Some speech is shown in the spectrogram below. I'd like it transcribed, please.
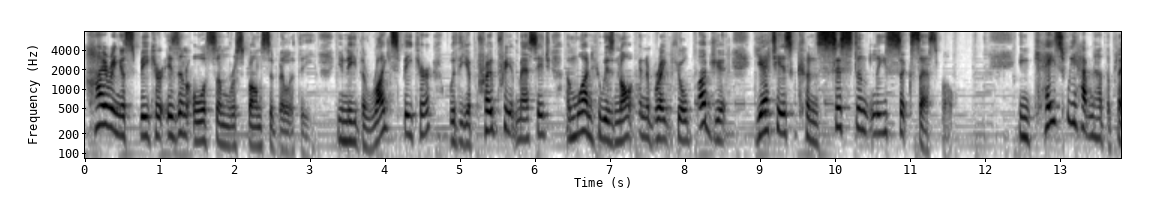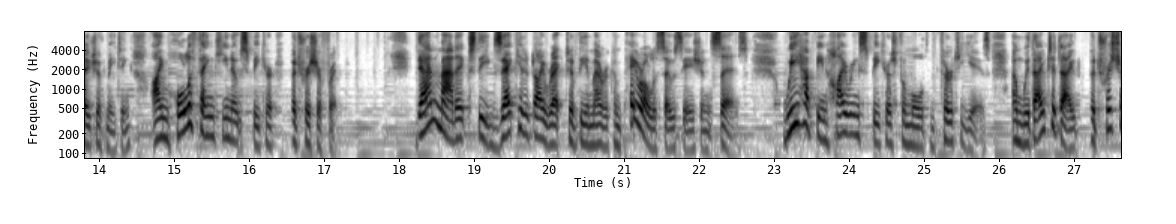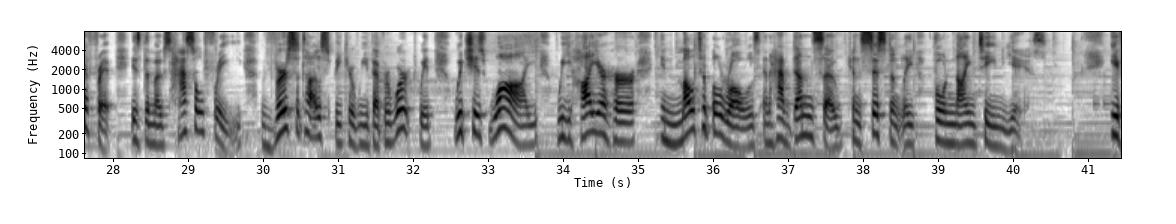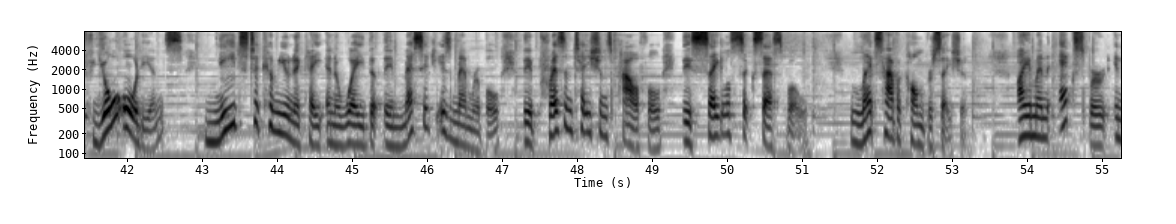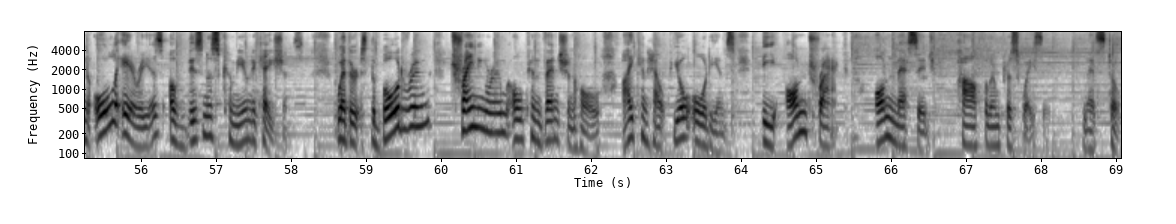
Hiring a speaker is an awesome responsibility. You need the right speaker with the appropriate message and one who is not going to break your budget, yet is consistently successful. In case we haven't had the pleasure of meeting, I'm Hall of Fame keynote speaker Patricia Fripp. Dan Maddox, the executive director of the American Payroll Association, says, We have been hiring speakers for more than 30 years, and without a doubt, Patricia Fripp is the most hassle free, versatile speaker we've ever worked with, which is why we hire her in multiple roles and have done so consistently for 19 years. If your audience needs to communicate in a way that their message is memorable, their presentation's powerful, their sales successful, let's have a conversation. I am an expert in all areas of business communications. Whether it's the boardroom, training room, or convention hall, I can help your audience be on track, on message, powerful and persuasive. Let's talk.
